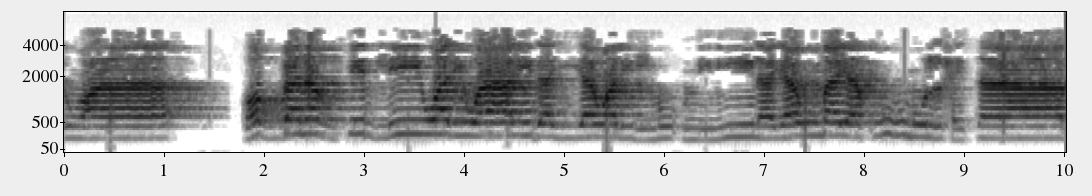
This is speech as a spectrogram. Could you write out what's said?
دعاء ربنا اغفر لي ولوالدي وللمؤمنين يوم يقوم الحساب.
